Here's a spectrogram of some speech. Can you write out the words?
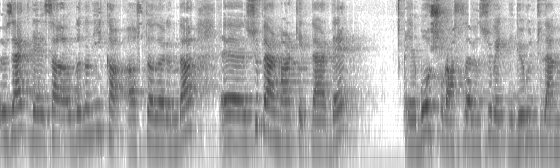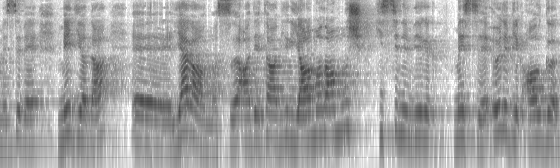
özellikle salgının ilk haftalarında e, süpermarketlerde e, boş rafların sürekli görüntülenmesi ve medyada e, yer alması, adeta bir yağmalanmış hissinin verilmesi, öyle bir algı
